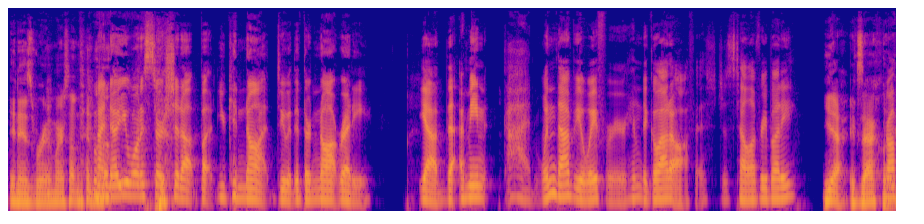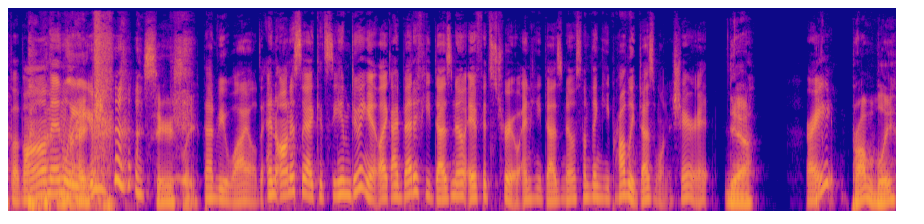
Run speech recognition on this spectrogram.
in his room or something. I know you want to stir shit up, but you cannot do it if they're not ready." Yeah, that, I mean, God, wouldn't that be a way for him to go out of office? Just tell everybody, Yeah, exactly. drop a bomb and leave. Seriously. That'd be wild. And honestly, I could see him doing it. Like, I bet if he does know, if it's true, and he does know something, he probably does want to share it, Yeah. right? Probably.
